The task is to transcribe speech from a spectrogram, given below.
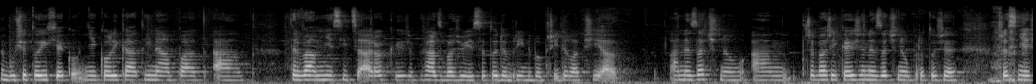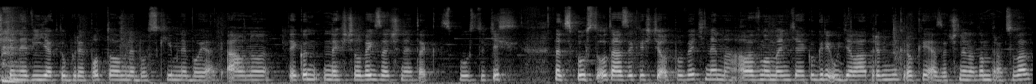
nebo už je to jich jako několikátý nápad a trvá měsíce a roky, že pořád zvažují, jestli je to dobrý nebo přijde lepší a a nezačnou. A třeba říkají, že nezačnou, protože přesně ještě neví, jak to bude potom, nebo s kým, nebo jak. A ono, jako než člověk začne, tak spoustu těch, na spoustu otázek ještě odpověď nemá, ale v momentě, jako kdy udělá první kroky a začne na tom pracovat,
